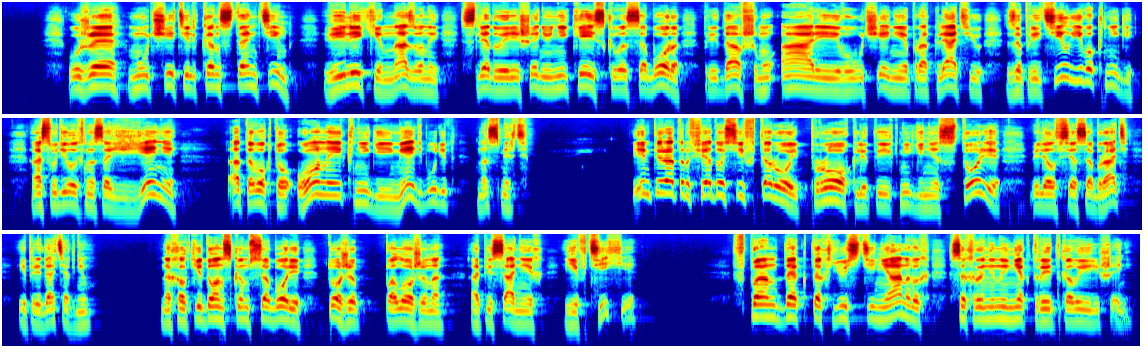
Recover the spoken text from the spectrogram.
Уже мучитель Константин, великим названный, следуя решению Никейского собора, придавшему Ариево учение проклятию, запретил его книги, осудил их на сожжение, а того, кто он и книги иметь будет, на смерть. Император Феодосий II, проклятые книги Нестория, велел все собрать и предать огню. На Халкидонском соборе тоже положено описание их Евтихия. В пандектах Юстиниановых сохранены некоторые таковые решения.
